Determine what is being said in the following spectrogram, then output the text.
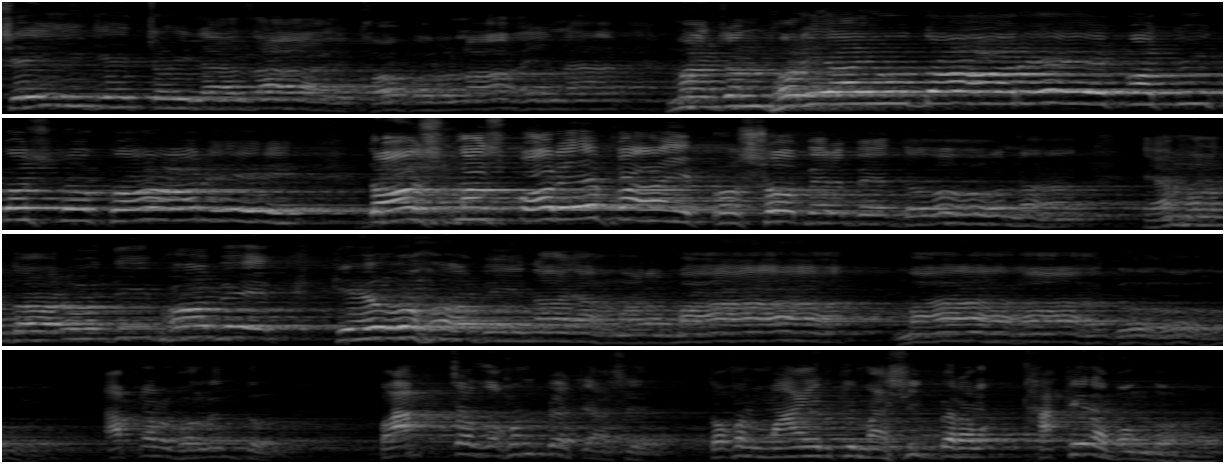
সেই যে চইলা যায়, খবর লয় না। মাজন ধরে আয়ু দরে কতই কষ্ট করে। দশ মাস পরে পায় প্রসবের বেদনা। এমন দরদি ভবে কেউ হবে না আমার মা মা গো। আপনারা বলেন তো, বাচ্চা যখন পেটে আসে, তখন মায়ের কি মাসিক বেড়া থাকে না বন্ধ হয়?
